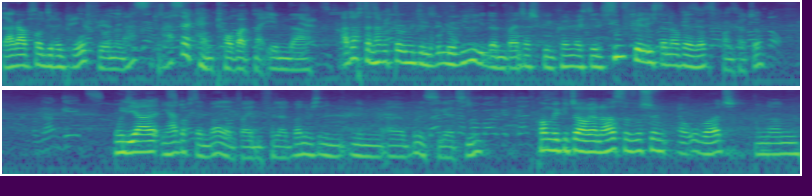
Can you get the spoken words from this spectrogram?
da gab es auch direkt Rot für. Und dann hast du hast ja keinen Torwart mal eben da. Ah doch, dann habe ich glaube ich mit dem Lori dann weiterspielen können, weil ich den zufällig dann auf der Ersatzbank hatte. Und ja, ja doch, dann war das Weidenfeller. Das war nämlich in dem, in dem äh, Bundesliga-Team. Komm, Vegetarier, hast du so schön erobert. Und dann.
